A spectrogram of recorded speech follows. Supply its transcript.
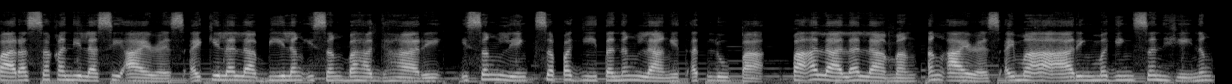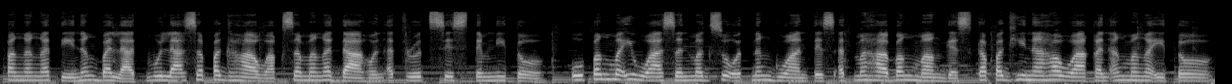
para sa kanila si Iris ay kilala bilang isang bahaghari, isang link sa pagitan ng langit at lupa. Paalala lamang, ang iris ay maaaring maging sanhi ng pangangati ng balat mula sa paghawak sa mga dahon at root system nito, upang maiwasan magsuot ng guantes at mahabang mangas kapag hinahawakan ang mga ito.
